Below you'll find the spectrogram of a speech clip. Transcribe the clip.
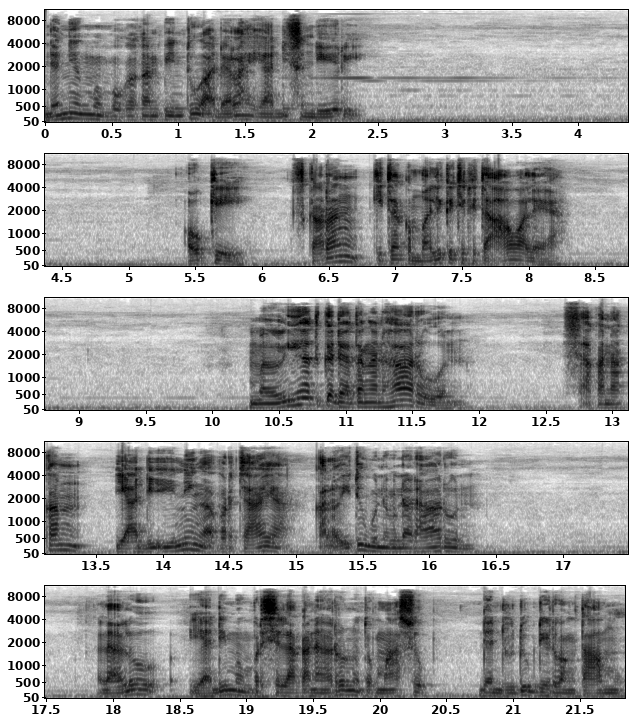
Dan yang membukakan pintu adalah Yadi sendiri. Oke, sekarang kita kembali ke cerita awal ya. Melihat kedatangan Harun, seakan-akan Yadi ini nggak percaya kalau itu benar-benar Harun. Lalu Yadi mempersilahkan Harun untuk masuk dan duduk di ruang tamu.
